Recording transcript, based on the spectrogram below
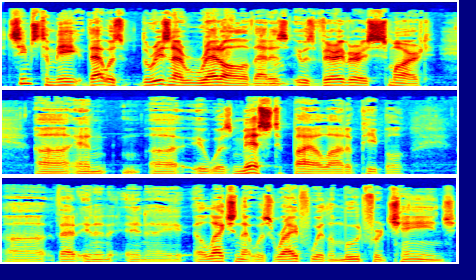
It seems to me that was the reason I read all of that is it was very very smart, uh, and uh, it was missed by a lot of people. Uh, that in an in a election that was rife with a mood for change,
